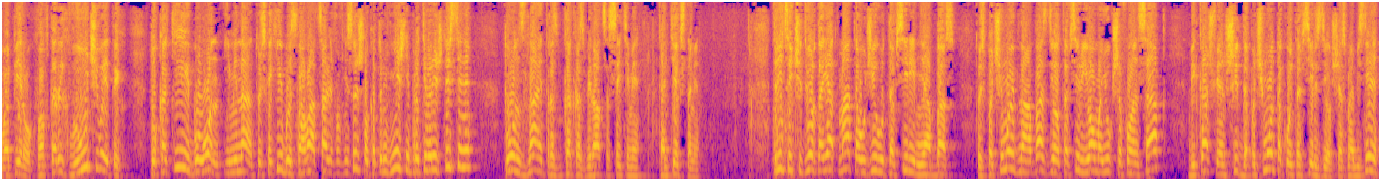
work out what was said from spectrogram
во-первых, во-вторых, выучивает их, то какие бы он имена, то есть какие бы слова от салифов не слышал, которые внешне противоречат истине, то он знает, как разбираться с этими контекстами. 34 аят Мата уджигу тавсири ибн Аббас. То есть почему Ибн Аббас сделал тавсир Йома Юкшафу Ансак Бикаш Фианшидда. Почему он такой тавсир сделал? Сейчас мы объяснили.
